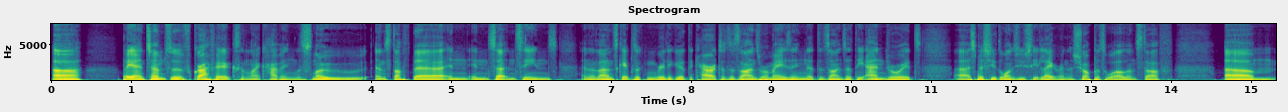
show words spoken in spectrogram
Uh, but yeah, in terms of graphics and like having the snow and stuff there in, in certain scenes and the landscapes looking really good, the character designs were amazing, the designs of the androids, uh, especially the ones you see later in the shop as well and stuff um,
